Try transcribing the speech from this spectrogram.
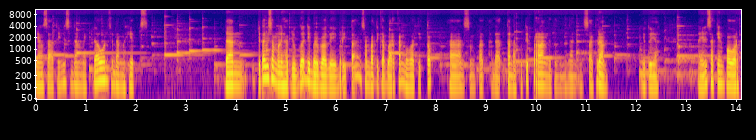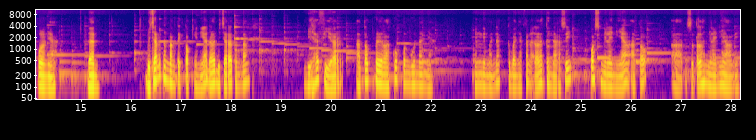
yang saat ini sedang naik daun, sedang hits. Dan kita bisa melihat juga di berbagai berita sempat dikabarkan bahwa TikTok uh, sempat ada tanda kutip perang gitu dengan Instagram gitu ya. Nah ini saking powerfulnya dan bicara tentang TikTok ini adalah bicara tentang behavior atau perilaku penggunanya yang di mana kebanyakan adalah generasi post milenial atau uh, setelah milenial nih.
